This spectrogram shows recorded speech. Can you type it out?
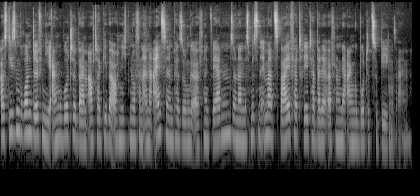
Aus diesem Grund dürfen die Angebote beim Auftraggeber auch nicht nur von einer einzelnen Person geöffnet werden, sondern es müssen immer zwei Vertreter bei der Öffnung der Angebote zugegen sein.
